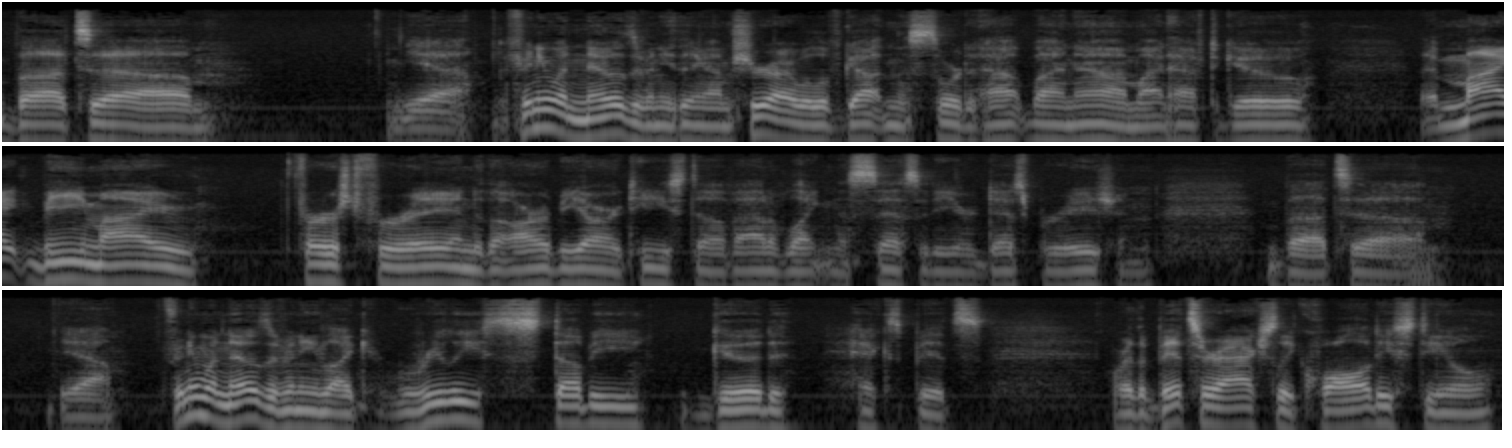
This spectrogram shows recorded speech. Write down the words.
But, um, yeah, if anyone knows of anything, I'm sure I will have gotten this sorted out by now. I might have to go. That might be my first foray into the RBRT stuff out of like necessity or desperation. But uh, yeah, if anyone knows of any like really stubby, good hex bits where the bits are actually quality steel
